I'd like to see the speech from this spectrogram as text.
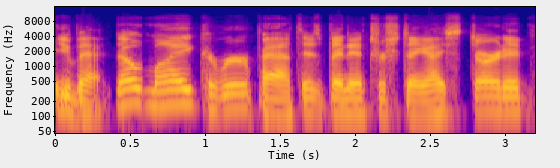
You bet. No, my career path has been interesting. I started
